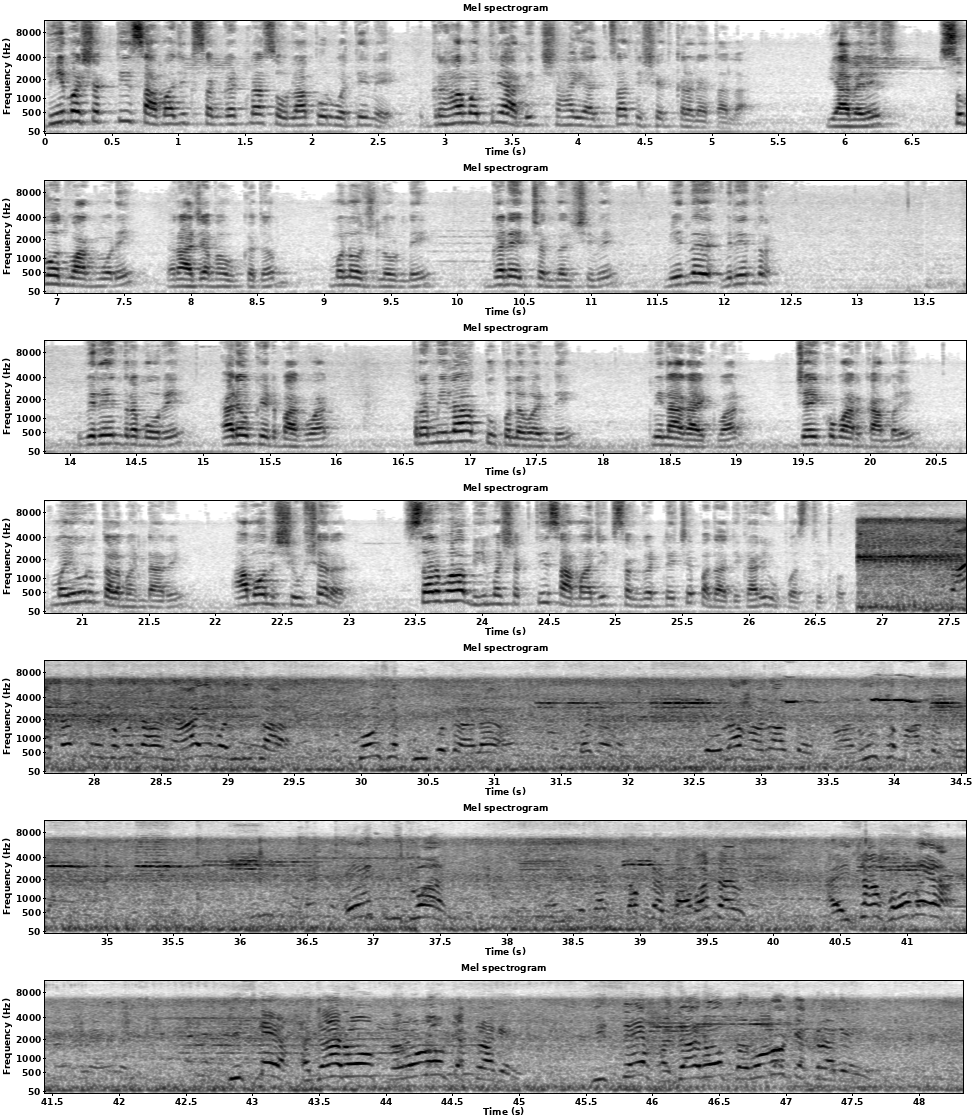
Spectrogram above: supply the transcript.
भीमशक्ती सामाजिक संघटना सोलापूर वतीने गृहमंत्री अमित शहा यांचा निषेध करण्यात आला. यावेळेस सुबोध वाघमोडे राजाभाऊ कदम मनोज लोंढे गणेश चंदन शिवे वीरेंद्र वीरेंद्र मोरे ॲडव्होकेट बागवान प्रमिला तुपलवंडे मीना गायकवाड जयकुमार कांबळे मयूर तळभंडारे अमोल शिवशरण सर्व भीमशक्ती सामाजिक संघटनेचे पदाधिकारी उपस्थित होते. स्वातंत्र्य समता न्याय बंदिता संतोष खूप झाला पण कोणा हरात माणूस मात मेला. एक विद्वान डॉक्टर बाबासाहेब ऐसा हो गया जिससे हजारों करोड़ों टकरा गए जिससे हजारों करोड़ों टकरा गए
